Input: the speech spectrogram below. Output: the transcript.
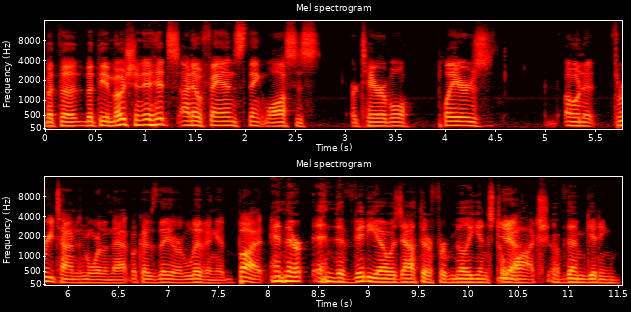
but the but the emotion it hits. I know fans think losses are terrible. Players own it three times more than that because they are living it. But and they're and the video is out there for millions to Yeah. watch of them getting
